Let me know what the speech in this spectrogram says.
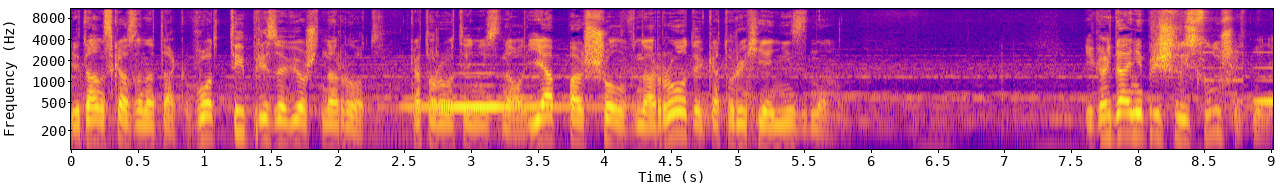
И там сказано так, вот ты призовешь народ, которого ты не знал. Я пошел в народы, которых я не знал. И когда они пришли слушать меня,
